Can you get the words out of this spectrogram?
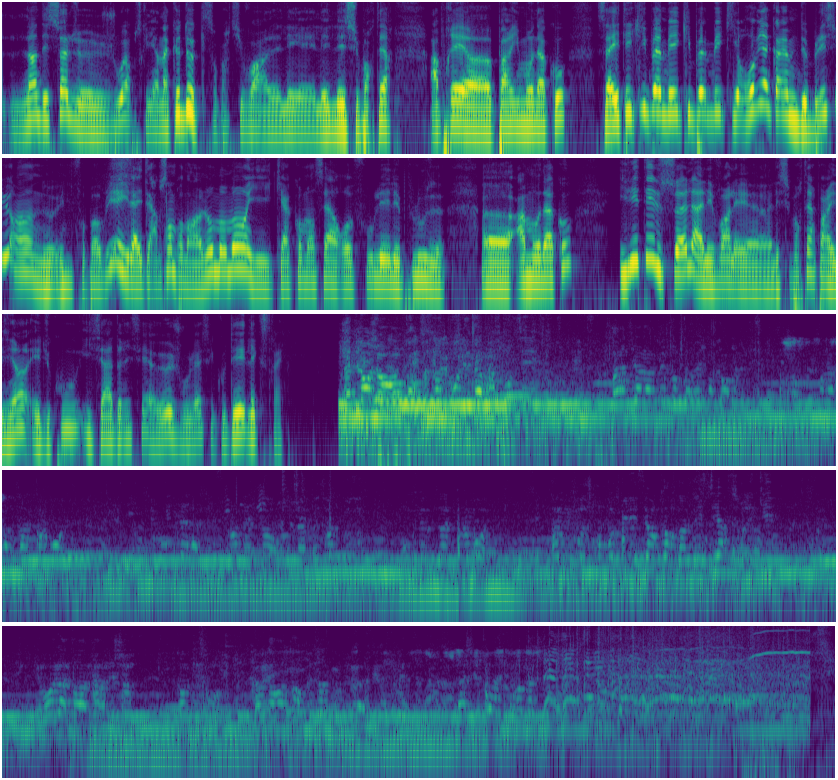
l'un des seuls euh, joueurs, parce qu'il y en a que deux qui sont partis voir les, supporters après euh, Paris-Monaco, ça a été Kipembe, Kipembe qui revient quand même de blessure, hein, il ne faut pas oublier. Il a été absent pendant un long moment, il, qui a commencé à refouler les pelouses euh, à Monaco. Il était le seul à aller voir les, supporters parisiens et du coup il s'est adressé à eux. Je vous laisse écouter l'extrait.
